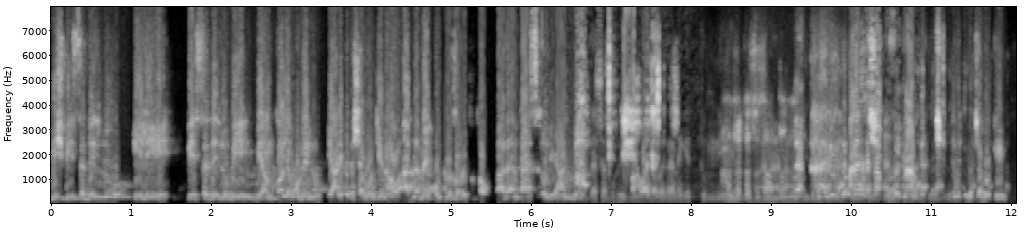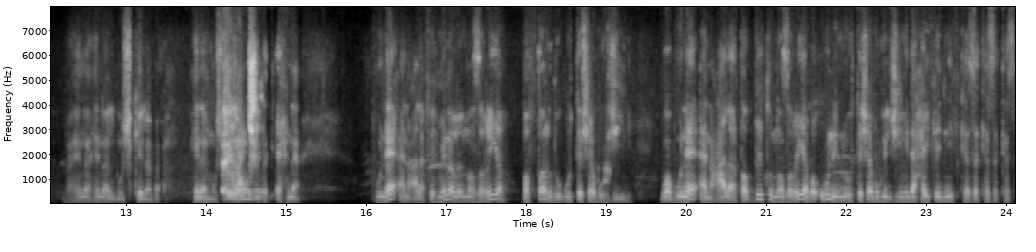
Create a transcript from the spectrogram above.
مش بيستدلوا إليه. بيستدلوا بيه بينطلقوا منه. يعني في تشابه جيني أهو قبل ما يكون في نظرية التطور بعدها أنت عايز تقول لي يا عم التشابه الجيني ده أنا جبته منين؟ حضرتك يا أستاذ عبد الله. أنا جبت أنا المعنى. لا لا لا تشابه هنا هنا المشكلة بقى. هنا المشكلة. أيوة. حضرتك إحنا بناء على فهمنا للنظرية بفترض وجود تشابه جيني. وبناء على تطبيق النظرية بقول إنه التشابه الجيني ده هيفيدني في كذا كذا كذا.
